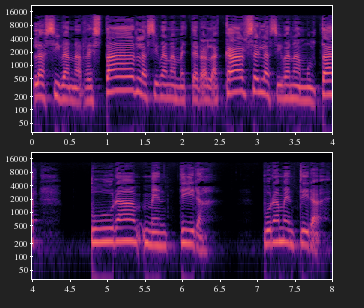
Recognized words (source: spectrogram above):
las iban a arrestar, las iban a meter a la cárcel, las iban a multar. Pura mentira, pura mentira.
